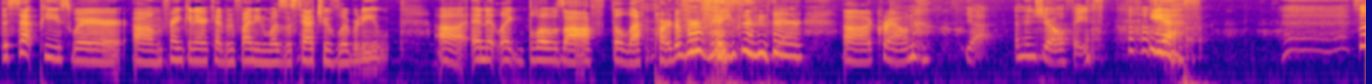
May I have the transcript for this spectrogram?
the set piece where um, Frank and Eric had been fighting was the Statue of Liberty, uh, and it like blows off the left part of her face in their uh, crown. Yeah. And then Cheryl faints. yes. So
